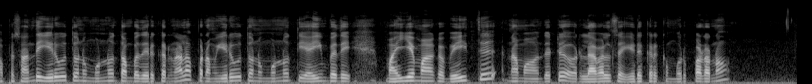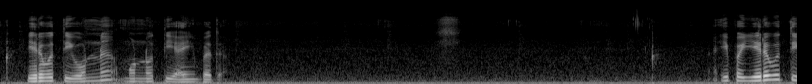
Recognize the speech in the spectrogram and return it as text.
அப்போ சந்தை இருபத்தொன்று முந்நூற்றம்பது இருக்கிறனால அப்போ நம்ம இருபத்தொன்று முந்நூற்றி ஐம்பதை மையமாக வைத்து நம்ம வந்துட்டு ஒரு லெவல்ஸை எடுக்கிறதுக்கு முற்படணும். இருபத்தி ஒன்று முந்நூற்றி ஐம்பது. இப்போ இருபத்தி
